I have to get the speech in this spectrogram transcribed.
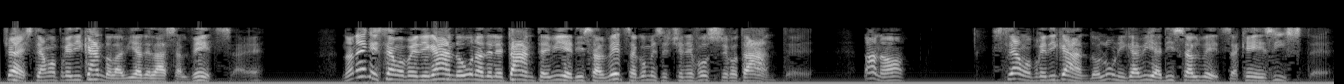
Cioè, stiamo predicando la via della salvezza, eh? Non è che stiamo predicando una delle tante vie di salvezza come se ce ne fossero tante. No, no. Stiamo predicando l'unica via di salvezza che esiste.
